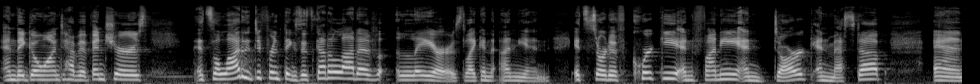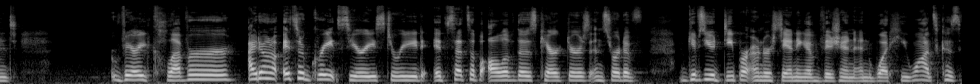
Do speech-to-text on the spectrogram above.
and they go on to have adventures. It's a lot of different things. It's got a lot of layers, like an onion. It's sort of quirky and funny and dark and messed up. And very clever. I don't know. It's a great series to read. It sets up all of those characters and sort of gives you a deeper understanding of Vision and what he wants because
